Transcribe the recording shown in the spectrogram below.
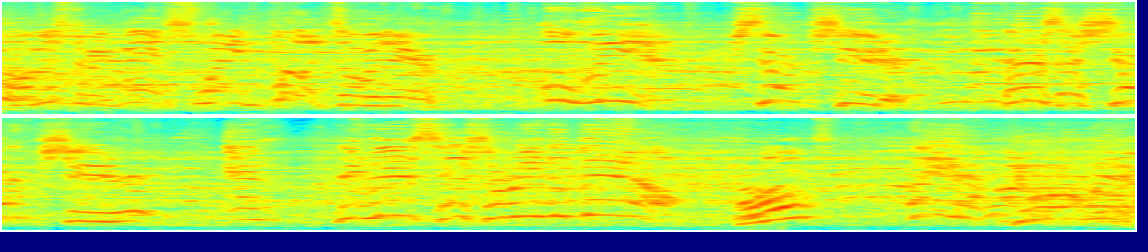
Oh, Mr. McMahon's sweating bullets over there. Oh man, sharpshooter. There's a sharpshooter, and McMahon has to ring the bell. Oh? Wait a Your winner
